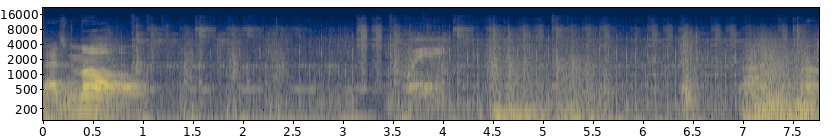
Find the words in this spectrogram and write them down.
There's more! Wait. Oh.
